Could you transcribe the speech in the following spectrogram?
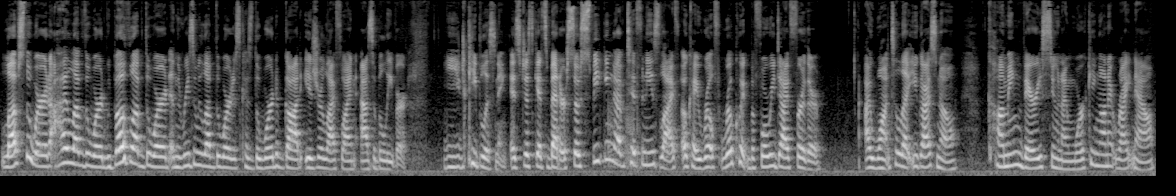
loves the word. I love the word. We both love the word, and the reason we love the word is because the word of God is your lifeline as a believer. You keep listening. It just gets better. So speaking of Tiffany's life, okay, real real quick before we dive further, I want to let you guys know coming very soon. I'm working on it right now.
